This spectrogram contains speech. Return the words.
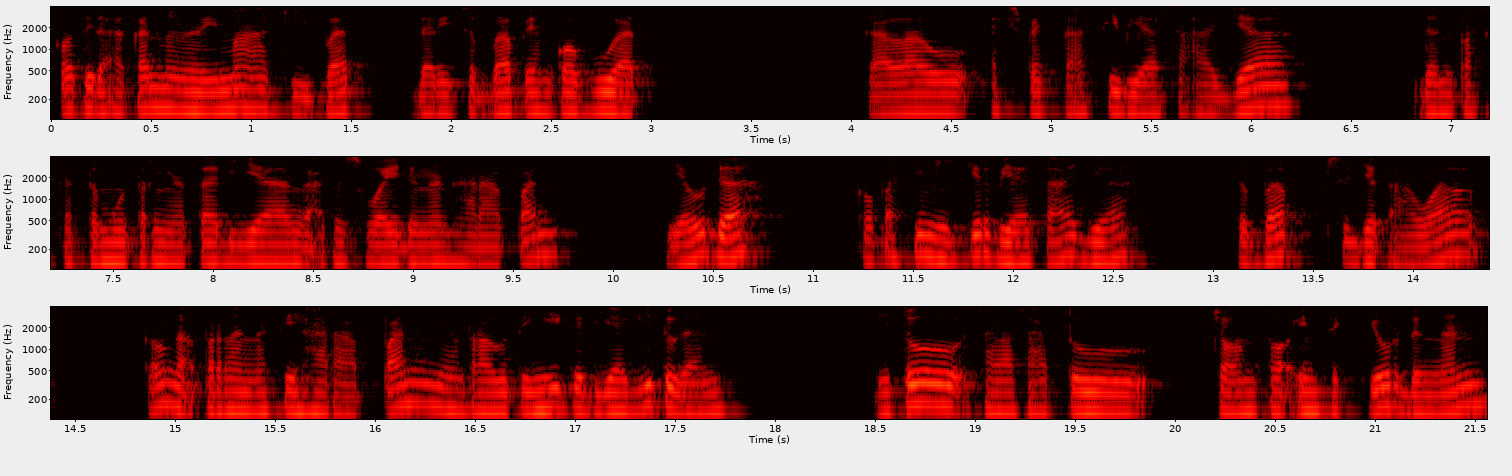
kau tidak akan menerima akibat dari sebab yang kau buat. Kalau ekspektasi biasa aja dan pas ketemu ternyata dia nggak sesuai dengan harapan, ya udah, kau pasti mikir biasa aja. Sebab sejak awal kau nggak pernah ngasih harapan yang terlalu tinggi ke dia gitu kan. Itu salah satu contoh insecure dengan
